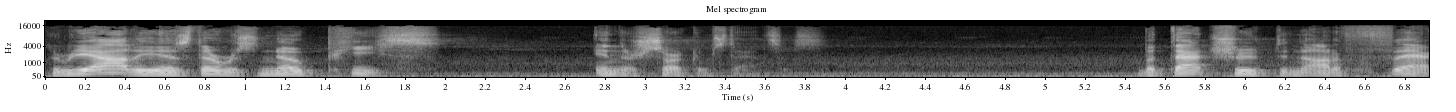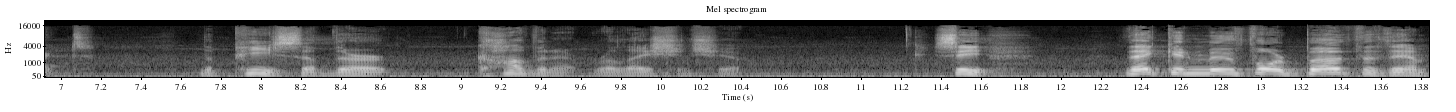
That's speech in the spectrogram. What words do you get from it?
The reality is there was no peace in their circumstances. But that truth did not affect the peace of their covenant relationship. See, they could move forward, both of them,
